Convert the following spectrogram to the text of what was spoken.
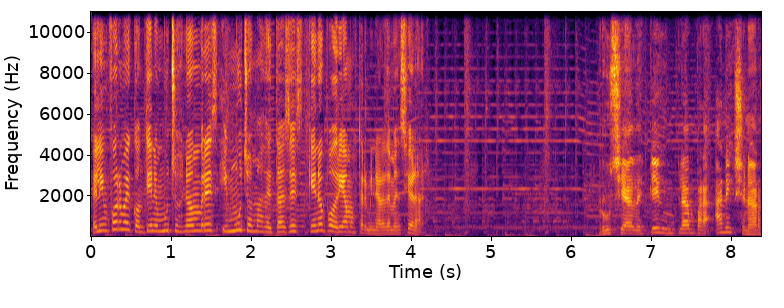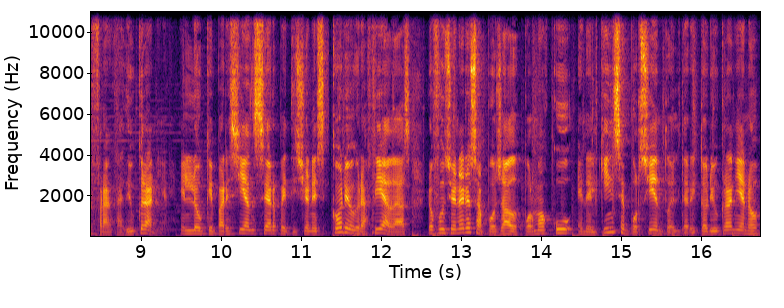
El informe contiene muchos nombres y muchos más detalles que no podríamos terminar de mencionar. Rusia despliega un plan para anexionar franjas de Ucrania. En lo que parecían ser peticiones coreografiadas, los funcionarios apoyados por Moscú en el 15% del territorio ucraniano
